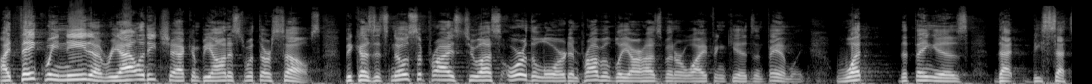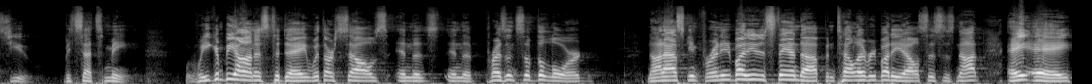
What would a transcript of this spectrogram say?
I think we need a reality check and be honest with ourselves because it's no surprise to us or the Lord and probably our husband or wife and kids and family what the thing is that besets you, besets me. We can be honest today with ourselves in the, in the presence of the Lord not asking for anybody to stand up and tell everybody else this is not AA,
